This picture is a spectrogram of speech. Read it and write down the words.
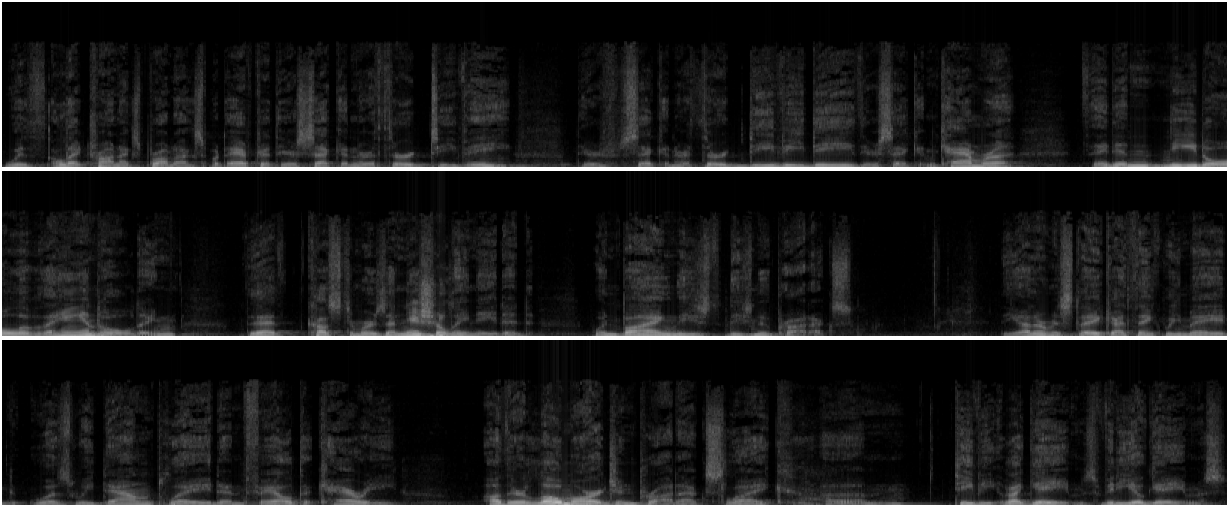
with electronics products. But after their second or third TV, their second or third DVD, their second camera. They didn't need all of the hand holding that customers initially needed when buying these, these new products. The other mistake I think we made was we downplayed and failed to carry other low margin products like um, TV, like games, video games,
